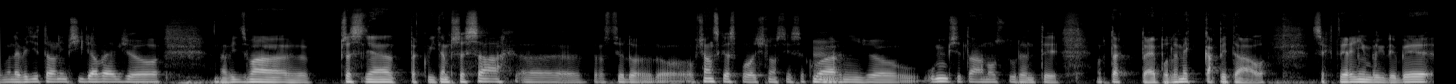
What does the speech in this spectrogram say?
neviditelný přídavek, že jo. Navíc má přesně takový ten přesah eh, prostě do, do občanské společnosti sekulární, hmm. že jo, umí přitáhnout studenty, no, tak to je podle mě kapitál, se kterým kdyby eh,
